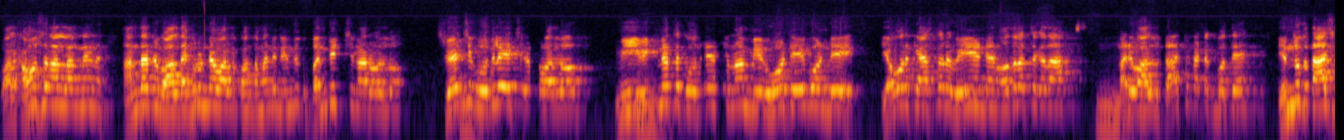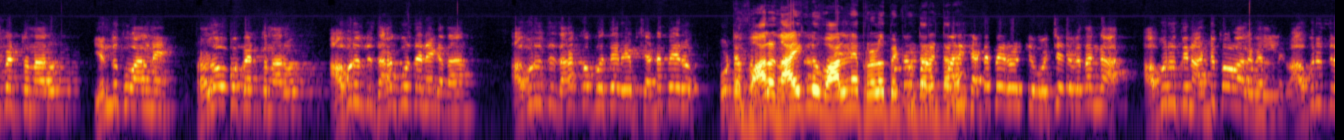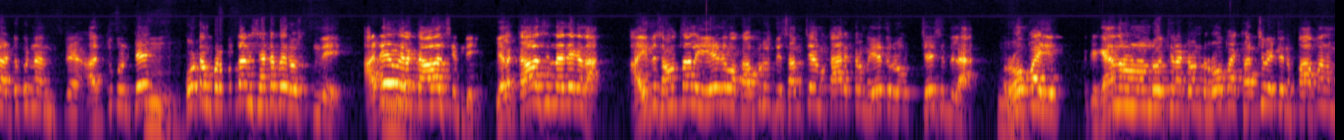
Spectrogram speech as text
వాళ్ళ కౌన్సిలర్లన్నీ అందరిని వాళ్ళ దగ్గర ఉండే వాళ్ళు కొంతమందిని ఎందుకు బంధించినారు వాళ్ళు? స్వేచ్ఛకు వదిలేయచ్చు వాళ్ళు? మీ విఘ్నతకు వదిలేస్తున్నాం మీరు ఓటు వేయబోండి. ఎవరికి వేస్తారో వేయండి అని వదలొచ్చు కదా. మరి వాళ్ళు దాచిపెట్టకపోతే ఎందుకు దాచిపెడుతున్నారు? ఎందుకు వాళ్ళని ప్రలోభ పెడుతున్నారు? అభివృద్ధి జరగకూడదనే కదా. అభివృద్ధి జరగకపోతే రేపు చెడ్డ పేరు వాళ్ళ నాయకులు వాళ్ళనే ప్రలోభ పెట్టుకుంటారంటారా? చెడ్డ పేరు వచ్చి వచ్చే విధంగా అభివృద్ధిని అడ్డుకోవాలి వీళ్ళని. అభివృద్ధిని అడ్డుకున్న అడ్డుకుంటే. కూటమి ప్రభుత్వానికి చెడ్డ పేరు వస్తుంది. అదే వీళ్ళకి కావాల్సింది. వీళ్ళకి కావాల్సింది అదే కదా. ఐదు సంవత్సరాలు ఏది ఒక అభివృద్ధి సంక్షేమ కార్యక్రమం ఏది చేసిందిలే? రూపాయి కేంద్రం నుండి వచ్చినటువంటి రూపాయి ఖర్చు పెట్టిన పాపన.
